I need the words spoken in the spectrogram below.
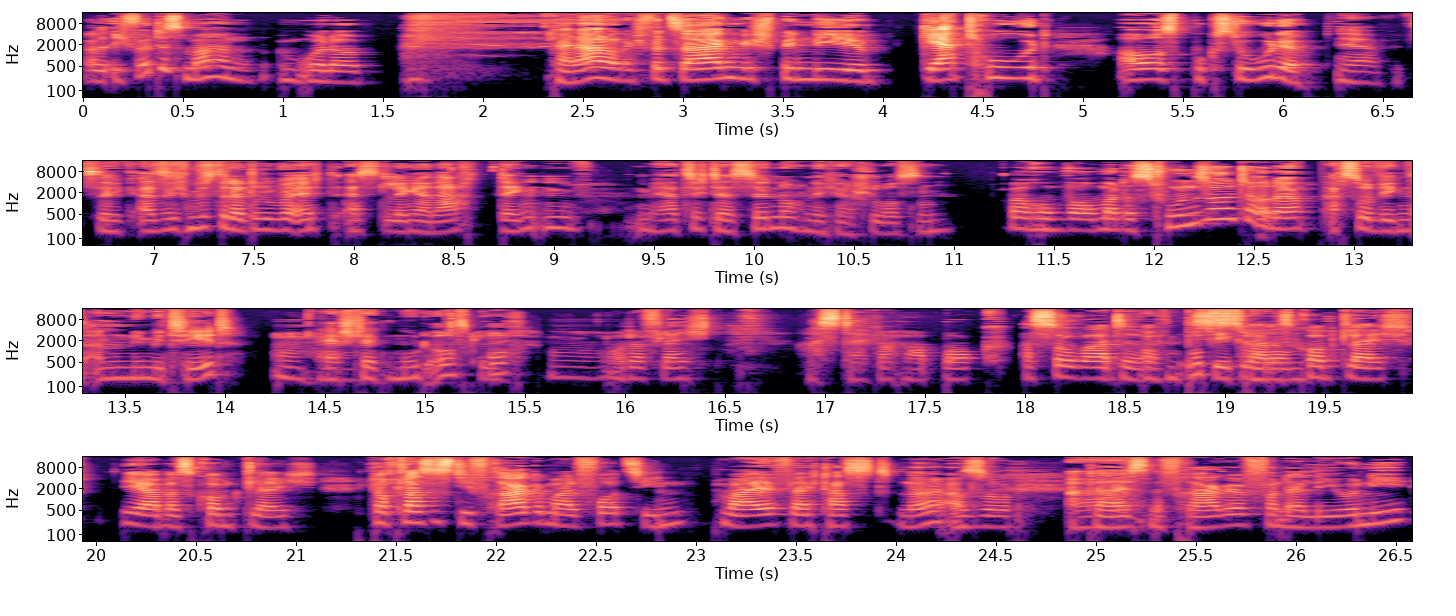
Also ich würde es machen im Urlaub. Keine Ahnung, ich würde sagen, ich bin die Gertrud aus Buxtehude. Ja, witzig. Also ich müsste darüber echt erst länger nachdenken. Mir hat sich der Sinn noch nicht erschlossen. Warum, warum man das tun sollte, oder? Ach so, wegen Anonymität. Mhm. Hashtag Mutausbruch. Vielleicht. Hm, Oder vielleicht hast du einfach mal Bock. Ach so, warte. Auf den ich sehe gerade, es kommt gleich. Ja, aber es kommt gleich. Doch lass uns die Frage mal vorziehen, weil vielleicht hast, ne, also da Ah, ist eine Frage von der Leonie.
